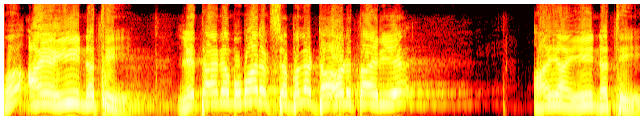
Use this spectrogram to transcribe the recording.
હો, અહીંયા ઈ નથી. લેતા એને મુબારક છે. ભલે ઢહડતા રહીએ. અહીંયા ઈ નથી.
